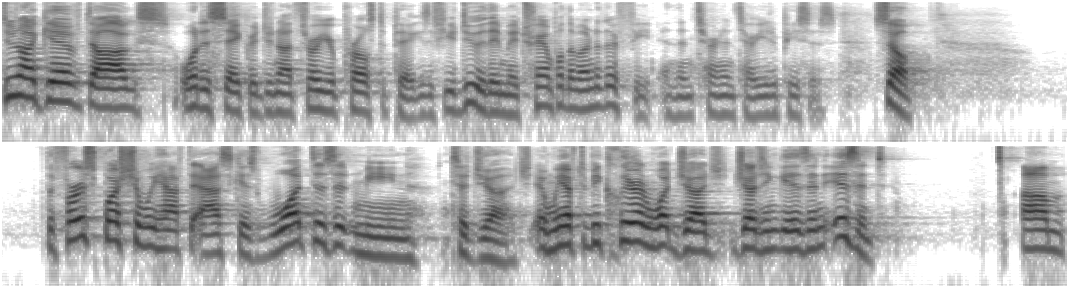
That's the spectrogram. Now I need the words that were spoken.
Do not give dogs what is sacred. Do not throw your pearls to pigs. If you do, they may trample them under their feet and then turn and tear you to pieces. So, the first question we have to ask is what does it mean to judge? And we have to be clear on what judge, judging is and isn't. Um,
